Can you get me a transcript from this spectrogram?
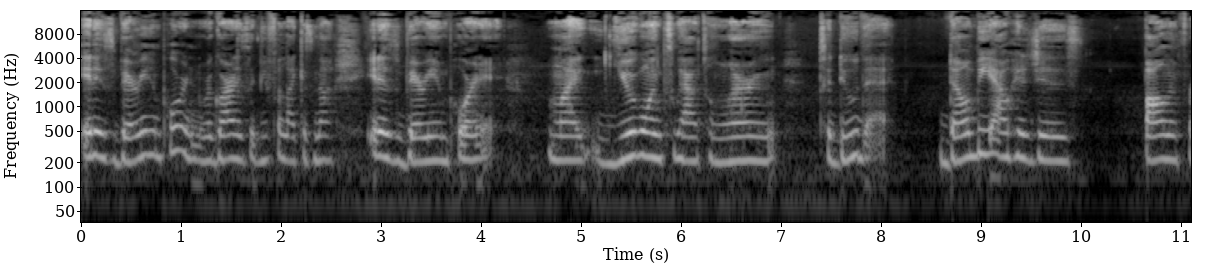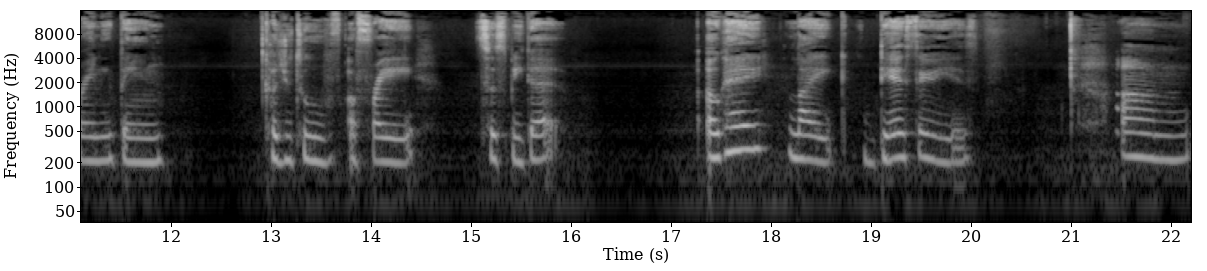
it is very important, regardless if you feel like it's not. It is very important. Like, you're going to have to learn to do that. Don't be out here just falling for anything because you're too afraid to speak up. Okay? Like, dead serious. Um,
